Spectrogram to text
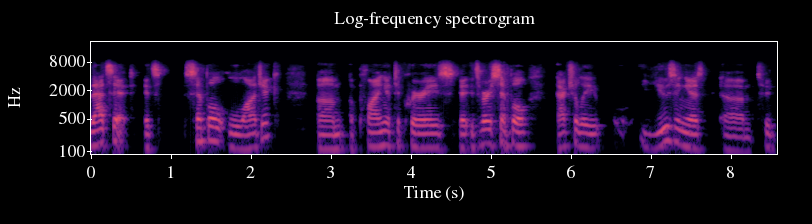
That's it. It's simple logic, um, applying it to queries. It's very simple, actually using it um, to,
